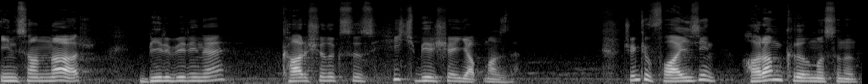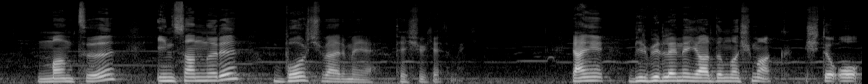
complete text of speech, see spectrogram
insanlar birbirine karşılıksız hiçbir şey yapmazdı. Çünkü faizin haram kırılmasının mantığı insanları borç vermeye teşvik etmek. Yani birbirlerine yardımlaşmak. İşte o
